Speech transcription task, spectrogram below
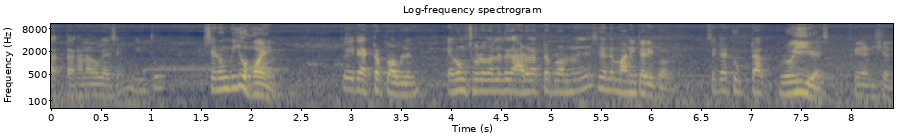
ডাক্তারখানাও গেছেন কিন্তু সেরকম কিছু হয়নি। তো এটা একটা প্রবলেম এবং ছোটোবেলা থেকে আরও একটা প্রবলেম হয়েছে সেটা মানিটারি প্রবলেম সেটা টুকটাক রয়েই গেছে। ফিনান্সিয়াল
